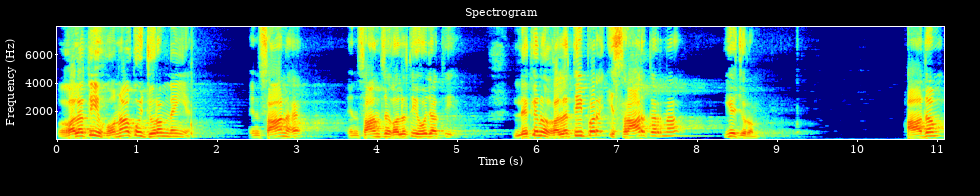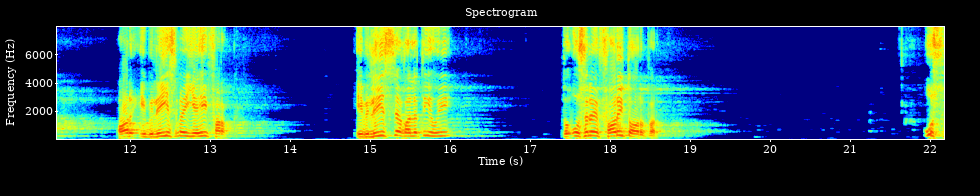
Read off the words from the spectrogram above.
غلطی ہونا کوئی جرم نہیں ہے۔ انسان ہے، انسان سے غلطی ہو جاتی ہے۔ لیکن غلطی پر اصرار کرنا یہ جرم آدم اور ابلیس میں یہی فرق۔ ابلیس سے غلطی ہوئی تو اس نے فوری طور پر اس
